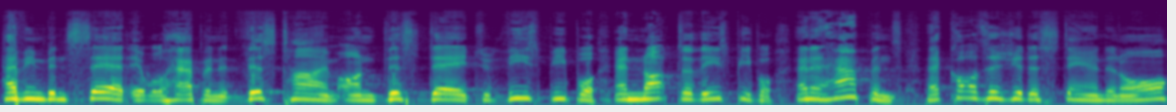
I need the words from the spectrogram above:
having been said, it will happen at this time, on this day, to these people, and not to these people. And it happens. That causes you to stand in awe.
